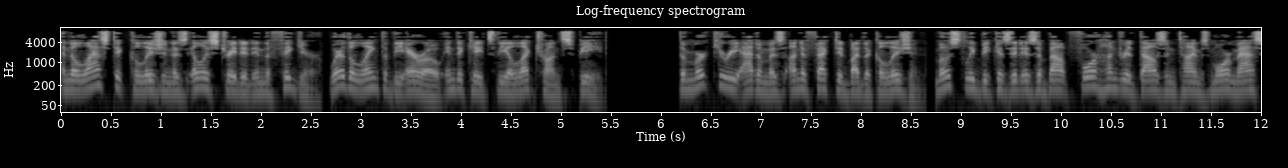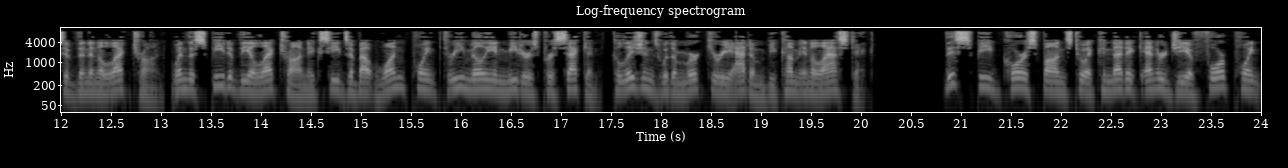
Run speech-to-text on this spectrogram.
An elastic collision is illustrated in the figure, where the length of the arrow indicates the electron's speed. The mercury atom is unaffected by the collision, mostly because it is about 400,000 times more massive than an electron. When the speed of the electron exceeds about 1.3 million meters per second, collisions with a mercury atom become inelastic. This speed corresponds to a kinetic energy of 4.9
